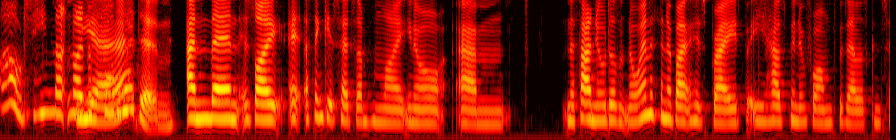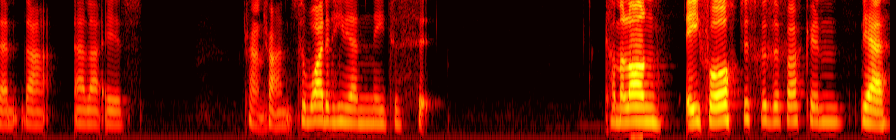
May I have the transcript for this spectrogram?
oh, did he not know before the wedding? And then it was like I I think it said something like, you know, um, Nathaniel doesn't know anything about his bride, but he has been informed with Ella's consent that Uh, Ella is Trans. Trans. So why did he then need to sit? Come along, E4. just for the fucking Yeah,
